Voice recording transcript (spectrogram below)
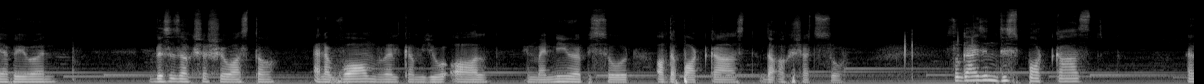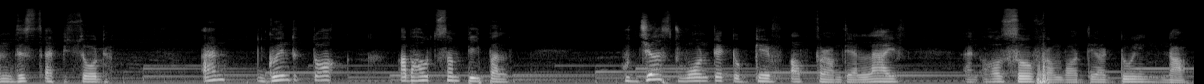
everyone, this is Akshay Srivastav, and a warm welcome you all in my new episode of the podcast, The Akshat Show. So, guys, in this podcast and this episode, I'm going to talk about some people who just wanted to give up from their life and also from what they are doing now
